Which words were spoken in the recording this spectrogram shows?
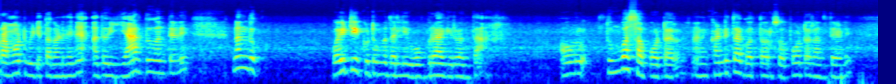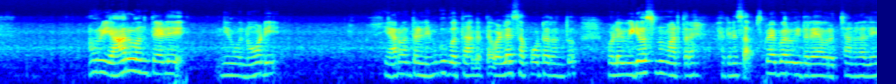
ಪ್ರಮೋಟ್ ವಿಡಿಯೋ ತಗೊಂಡಿದ್ದೇನೆ. ಅದು ಯಾರ್ದು ಅಂತೇಳಿ? ನಂದು ವೈ ಟಿ ಕುಟುಂಬದಲ್ಲಿ ಒಬ್ಬರಾಗಿರುವಂಥ ಅವರು ತುಂಬ ಸಪೋರ್ಟರ್ ನನಗೆ ಖಂಡಿತ ಗೊತ್ತು ಅವರು ಸಪೋರ್ಟರ್ ಅಂತೇಳಿ. ಅವರು ಯಾರು ಅಂತೇಳಿ ನೀವು ನೋಡಿ. ಯಾರು ಅಂತೇಳಿ ನಿಮಗೂ ಗೊತ್ತಾಗುತ್ತೆ. ಒಳ್ಳೆ ಸಪೋರ್ಟರ್ ಅಂತೂ ಒಳ್ಳೆ ವೀಡಿಯೋಸ್ನು ಮಾಡ್ತಾರೆ. ಹಾಗೆಯೇ ಸಬ್ಸ್ಕ್ರೈಬರು ಇದ್ದಾರೆ ಅವರ ಚಾನಲಲ್ಲಿ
